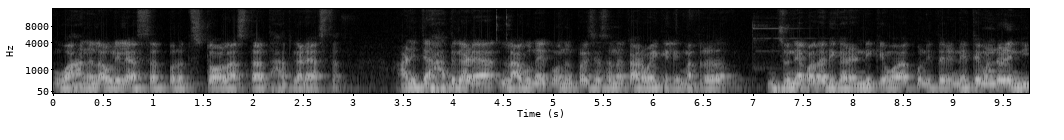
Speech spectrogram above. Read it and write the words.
वाहनं लावलेले असतात परत स्टॉल असतात हातगाड्या असतात. आणि त्या हातगाड्या लागू नयेत म्हणून प्रशासनानं कारवाई केली. मात्र जुन्या पदाधिकाऱ्यांनी किंवा कोणीतरी नेते मंडळींनी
